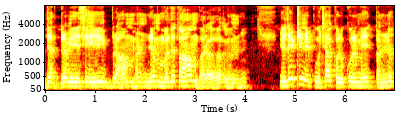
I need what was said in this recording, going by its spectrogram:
जद्रवेशी ब्राह्मण्यम वदताम वर। युधिष्ठिर ने पूछा कुरुकुल में पन्न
